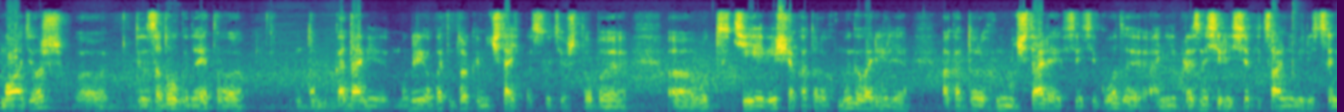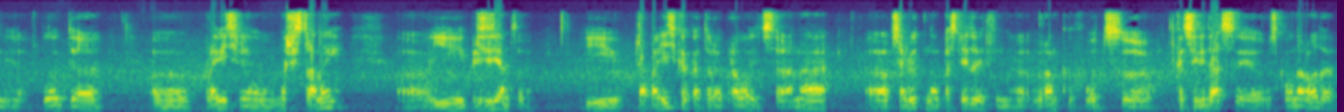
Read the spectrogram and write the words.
молодежь, э, задолго до этого ну, там, годами могли об этом только мечтать, по сути, чтобы э, вот те вещи, о которых мы говорили, о которых мы мечтали все эти годы, они произносились официальными лицами, вплоть до э, правителя нашей страны э, и президента. И та политика, которая проводится, она абсолютно последовательно в рамках вот э, консолидации русского народа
